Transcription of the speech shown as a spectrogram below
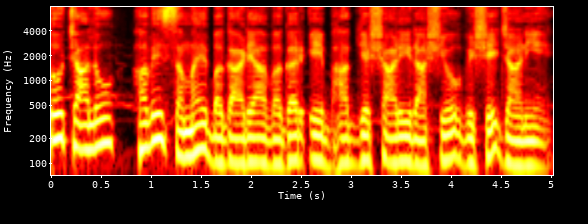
તો ચાલો, હવે સમય બગાડ્યા વગર એ ભાગ્યશાળી રાશિઓ વિશે જાણીએ.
